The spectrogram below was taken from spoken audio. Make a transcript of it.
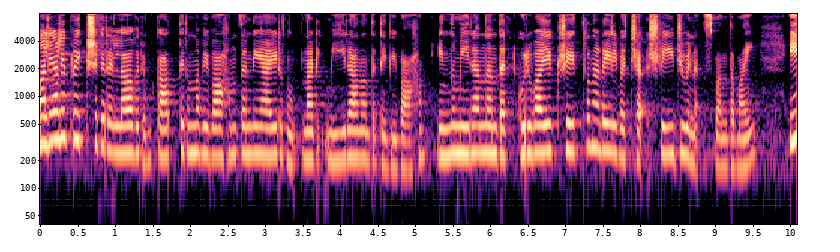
മലയാളി പ്രേക്ഷകരെല്ലാവരും കാത്തിരുന്ന വിവാഹം തന്നെയായിരുന്നു നടി മീരാനന്ദന്റെ വിവാഹം. ഇന്ന് മീരാനന്ദൻ ഗുരുവായൂർ ക്ഷേത്രനടയിൽ വെച്ച ശ്രീജുവിന് സ്വന്തമായി. ഈ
